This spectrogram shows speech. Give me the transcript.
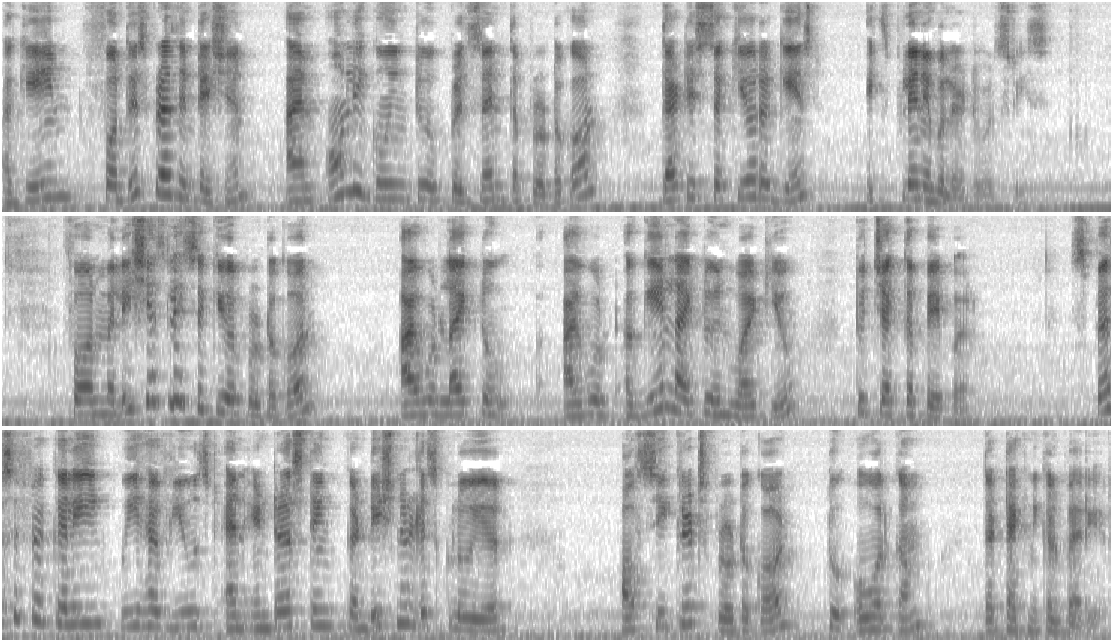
Again, for this presentation, I am only going to present the protocol that is secure against explainable adversaries. For maliciously secure protocol, I would like to I would again like to invite you to check the paper. Specifically, we have used an interesting conditional disclosure of secrets protocol to overcome the technical barrier.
